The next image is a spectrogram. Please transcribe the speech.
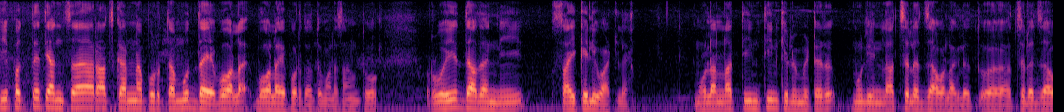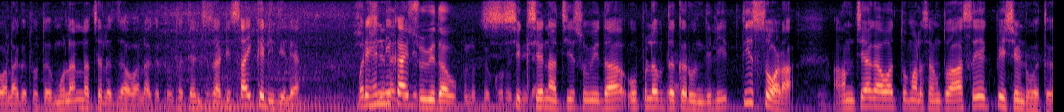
ही फक्त त्यांचा राजकारणापुरता मुद्दा आहे बोला बोलायपुरता तुम्हाला सांगतो. रोहित दादांनी सायकली वाटल्या. मुलांना तीन तीन किलोमीटर मुलींना चलत जावं लागलं चलत जावं लागत होतं मुलांना चलत जावं लागत होतं त्यांच्यासाठी सायकली दिल्या. बरं ह्यांनी काय सुविधा उपलब्ध. शिक्षणाची सुविधा उपलब्ध करून दिली. तीच सोडा. आमच्या गावात तुम्हाला सांगतो असं एक पेशंट होतं.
